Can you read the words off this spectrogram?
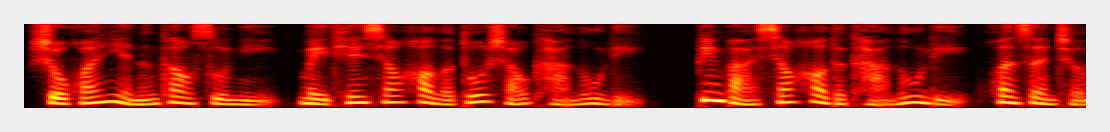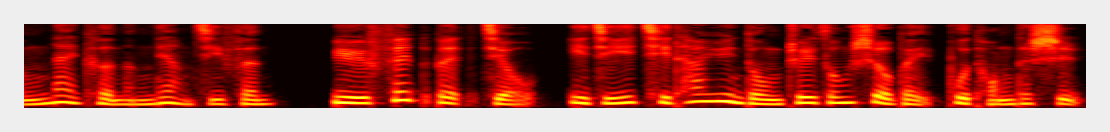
手环也能告诉你每天消耗了多少卡路里，并把消耗的卡路里换算成耐克能量积分。与 Fitbit 九以及其他运动追踪设备不同的是。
